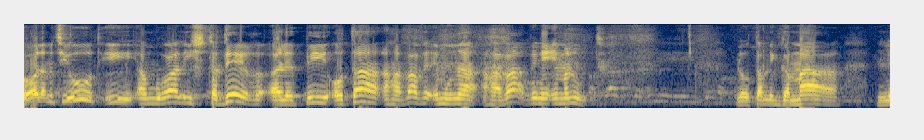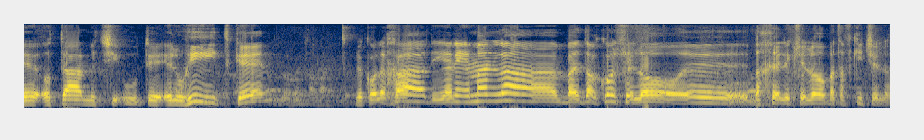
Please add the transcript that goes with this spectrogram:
כל המציאות היא אמורה להשתדר על פי אותה אהבה ואמונה, אהבה ונאמנות לאותה מגמה, לאותה מציאות אלוהית, כן? וכל אחד יהיה נאמן לה בדרכו שלו, אה, בחלק שלו, בתפקיד שלו.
